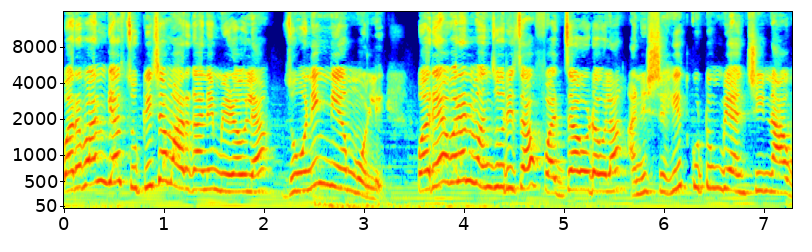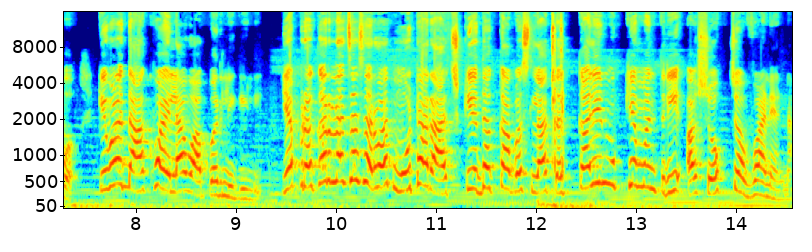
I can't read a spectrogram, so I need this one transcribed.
परवानग्या चुकीच्या मार्गाने मिळवल्या झोनिंग नियम मोडले. पर्यावरण मंजुरीचा फज्जा उडवला आणि शहीद कुटुंबियांची नावं केवळ दाखवायला वापरली गेली. या प्रकरणाचा सर्वात मोठा राजकीय धक्का बसला तत्कालीन मुख्यमंत्री अशोक चव्हाण. यांना.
